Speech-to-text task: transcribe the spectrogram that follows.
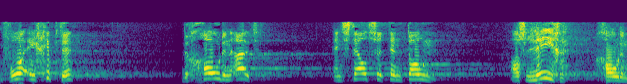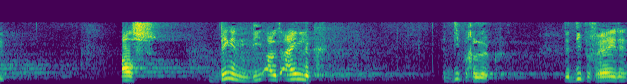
voor Egypte de goden uit en stelt ze tentoon als lege goden. Als dingen die uiteindelijk het diepe geluk, de diepe vrede,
